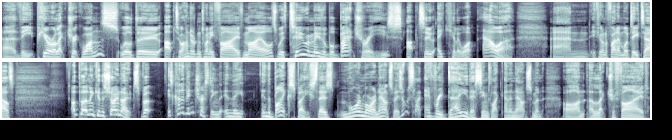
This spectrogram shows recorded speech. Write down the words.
Uh, the pure electric ones will do up to 125 miles with two removable batteries up to a kilowatt hour. And if you want to find out more details, I'll put a link in the show notes. But it's kind of interesting that in the in the bike space, there's more and more announcements. It's almost like every day there seems like an announcement on electrified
